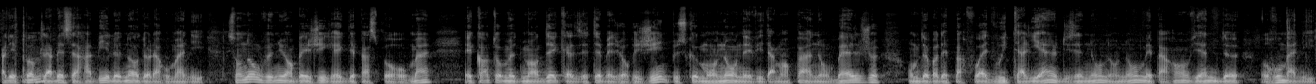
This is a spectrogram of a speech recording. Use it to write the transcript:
à l'époque mhm. la Bessarabie, le nord de la Roumanie. Ils sont donc venus en Belgique avec des passeports roumains. Et quand on me demandait quelles étaient mes origines, puisque mon nom n'est évidemment pas un nom belge, on me demandait parfois êtes-vous italien? Je disais non, non, non, mes parents viennent de Roumanie.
